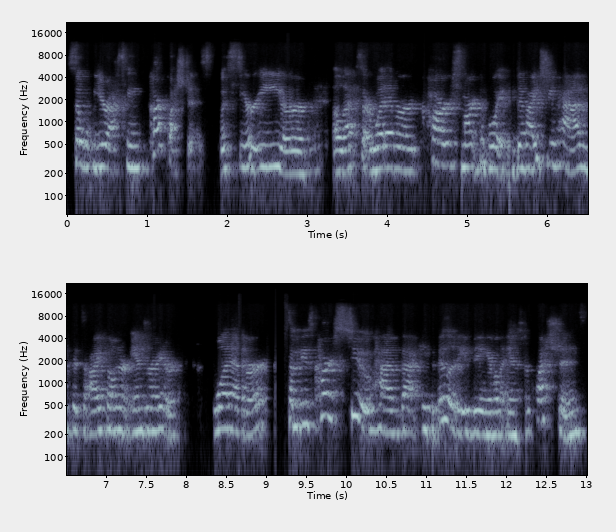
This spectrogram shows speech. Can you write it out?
So you're asking car questions with Siri or Alexa or whatever car smart device you have, if it's iPhone or Android or whatever. Some of these cars too have that capability of being able to answer questions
